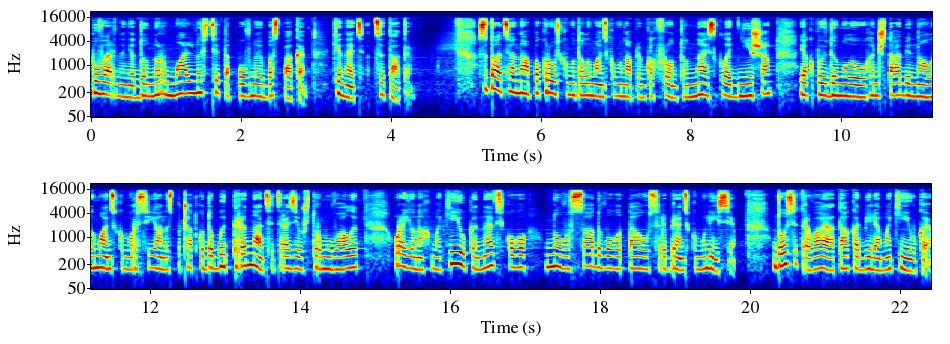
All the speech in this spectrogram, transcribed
повернення до нормальності та повної безпеки. Кінець цитати. Ситуація на Покровському та Лиманському напрямках фронту найскладніша. Як повідомили у генштабі, на Лиманському росіяни з початку доби 13 разів штурмували у районах Макіївки, Невського, Новосадового та у Серебрянському лісі. Досі триває атака біля Макіївки.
